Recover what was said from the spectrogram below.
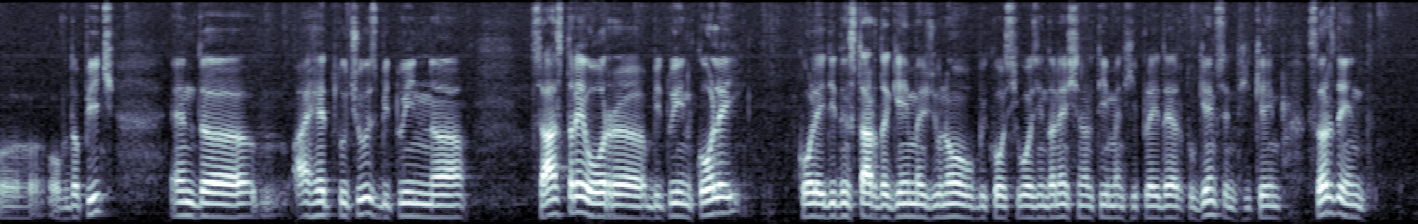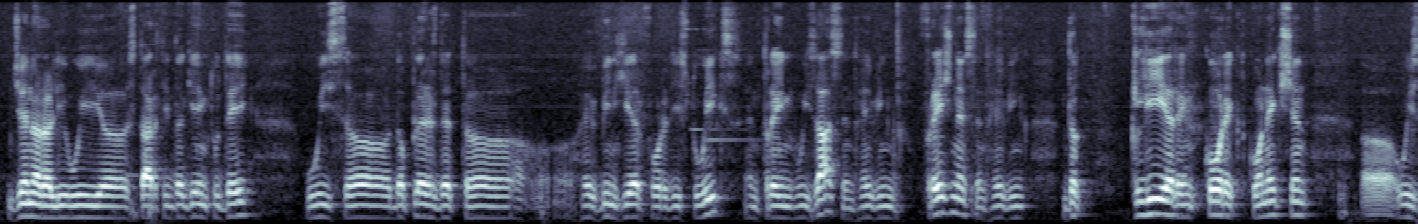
uh, of the pitch, and I had to choose between Sastre or between Coley. Cole didn't start the game, as you know, because he was in the national team and he played there two games and he came Thursday. And generally, we uh, started the game today with uh, the players that uh, have been here for these two weeks and trained with us and having freshness and having the clear and correct connection uh, with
